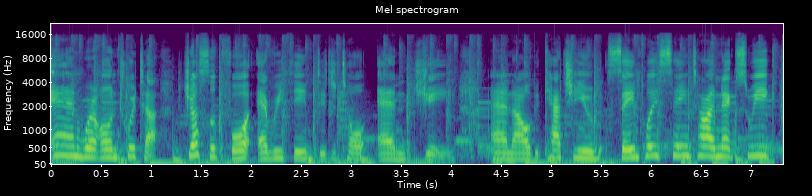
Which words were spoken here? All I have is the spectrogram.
and we're on Twitter. Just look for Everything Digital NG. And I'll be catching you same place, same time next week.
